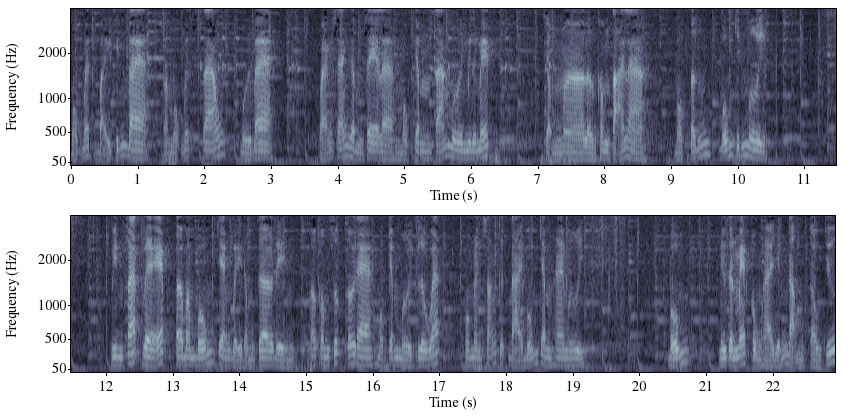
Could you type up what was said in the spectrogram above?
1m793 và 1m613 khoảng sáng gầm xe là 180mm trọng à, lượng không tải là 1 tấn 490 VinFast VF E34 trang bị động cơ điện có công suất tối đa 110 kW, mô men xoắn cực đại 420 4 Nm cùng hệ dẫn động cầu trước.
